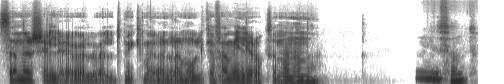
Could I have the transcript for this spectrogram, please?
Sen skiljer det väl väldigt mycket mellan olika familjer också, men ändå. Mm, det är sant.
